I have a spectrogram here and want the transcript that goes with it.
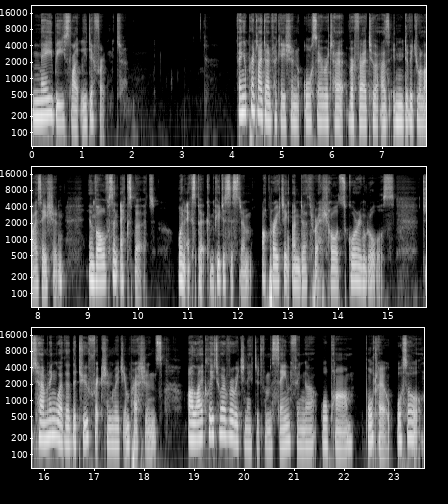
may be slightly different. Fingerprint identification, also referred to as individualization, involves an expert or an expert computer system operating under threshold scoring rules determining whether the two friction ridge impressions are likely to have originated from the same finger or palm or toe or sole.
